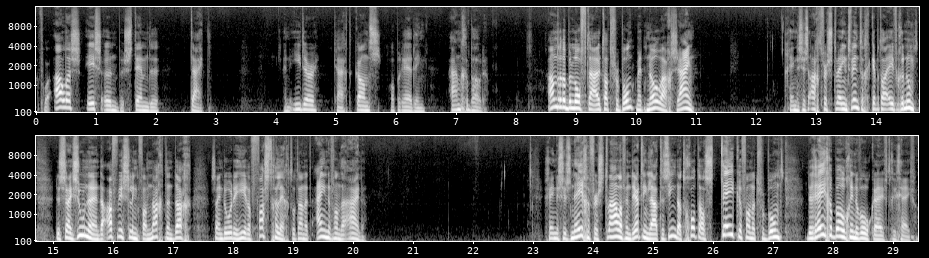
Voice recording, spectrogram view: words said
Voor alles is een bestemde tijd. En ieder krijgt kans op redding aangeboden. Andere beloften uit dat verbond met Noach zijn. Genesis 8, vers 22, ik heb het al even genoemd. De seizoenen en de afwisseling van nacht en dag zijn door de Heeren vastgelegd tot aan het einde van de aarde. Genesis 9, vers 12 en 13 laten zien dat God als teken van het verbond de regenboog in de wolken heeft gegeven.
